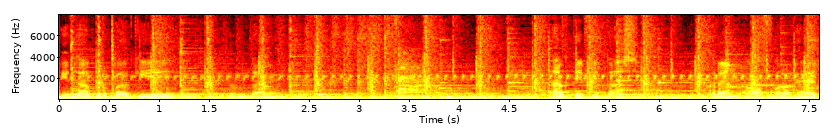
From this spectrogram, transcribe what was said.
kita berbagi tentang aktivitas crane overhead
